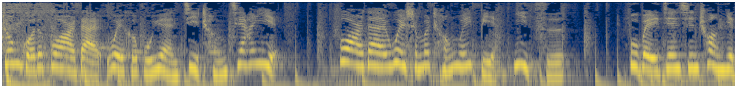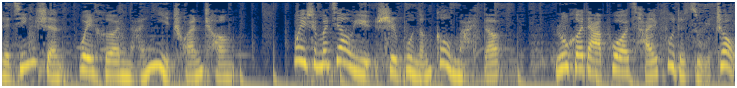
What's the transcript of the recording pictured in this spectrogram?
中国的富二代为何不愿继承家业？富二代为什么成为贬义词？父辈艰辛创业的精神为何难以传承？为什么教育是不能购买的？如何打破财富的诅咒？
